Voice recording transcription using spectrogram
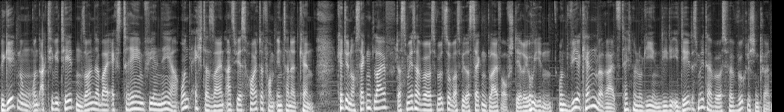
Begegnungen und Aktivitäten sollen dabei extrem viel näher und echter sein, als wir es heute vom Internet kennen. Kennt ihr noch Second Life? Das Metaverse wird sowas wie das Second Life auf Steroiden. Und wir kennen bereits Technologien, die die Idee des Metaverse verwirklichen können.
